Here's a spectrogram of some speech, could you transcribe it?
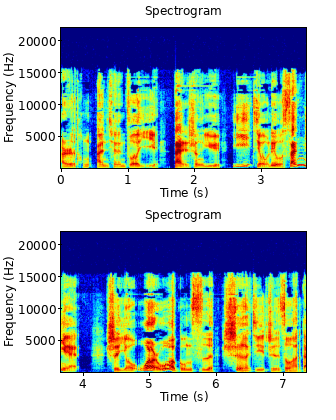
儿童安全座椅诞生于一九六三年，是由沃尔沃公司设计制作的。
